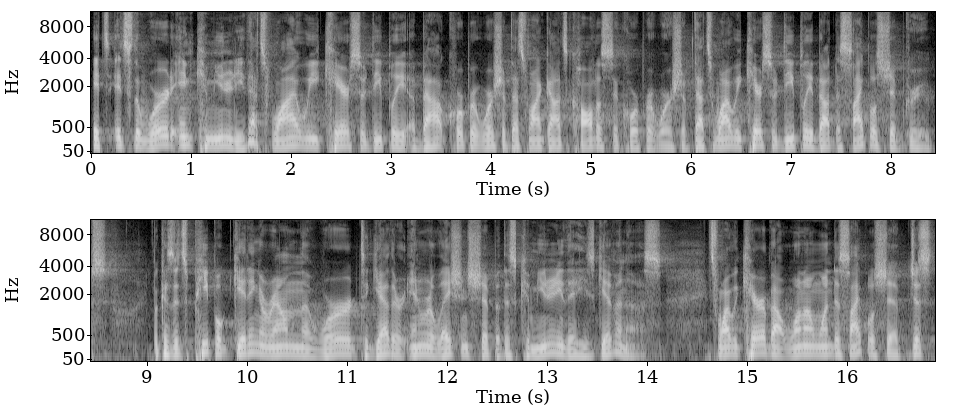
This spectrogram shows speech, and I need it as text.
It's, it's the word in community. That's why we care so deeply about corporate worship. That's why God's called us to corporate worship. That's why we care so deeply about discipleship groups because it's people getting around the word together in relationship with this community that he's given us. It's why we care about one on one discipleship. Just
